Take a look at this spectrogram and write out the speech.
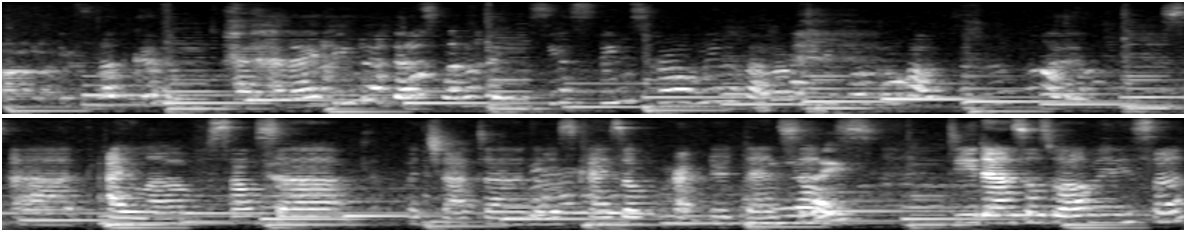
uh, it's not good. And, and I think that that's one of the easiest things probably that a lot of people know how to do it. Uh, I love salsa, bachata, those kinds of partner dances. Nice. Do you dance as well, Melissa?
